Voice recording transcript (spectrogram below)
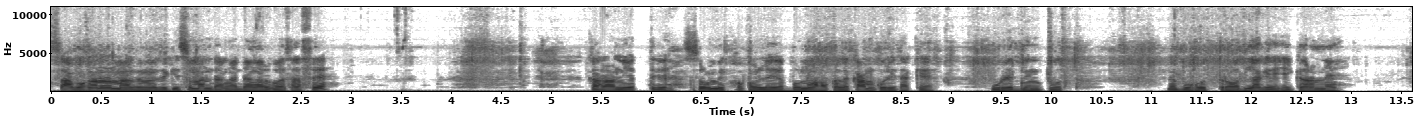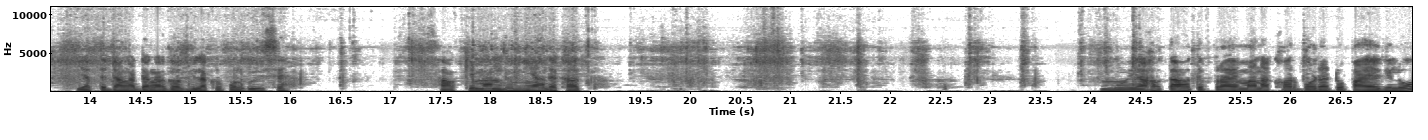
চাহ বাগানৰ মাজে মাজে কিছুমান ডাঙৰ ডাঙৰ গছ আছে কাৰণ ইয়াতে শ্ৰমিকসকলে বনুৱাসকলে কাম কৰি থাকে পুৰে দিনটোত বহুত ৰ'দ লাগে সেইকাৰণে ইয়াতে ডাঙৰ ডাঙৰ গছবিলাক ৰোপণ কৰিছে চাওক কিমান ধুনীয়া দেখাত মই আহোঁতে আহোঁতে প্ৰায় মানাসৰ বৰ্ডাৰটো পাই গ'লোঁ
